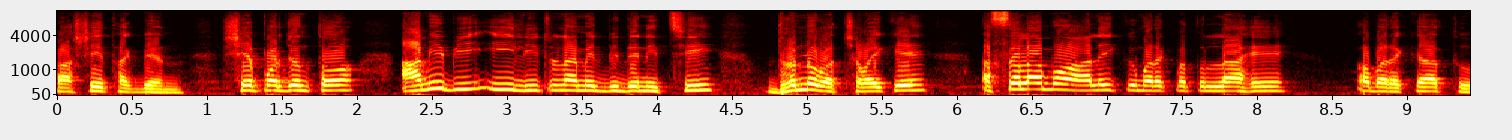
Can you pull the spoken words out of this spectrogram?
পাশেই থাকবেন। সে পর্যন্ত আমি বিই লিটন আহমেদ বিদে নিচ্ছি। ধন্যবাদ সবাইকে। আসসালামু আলাইকুম রহমতুল্লাহ আবরাকাতু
